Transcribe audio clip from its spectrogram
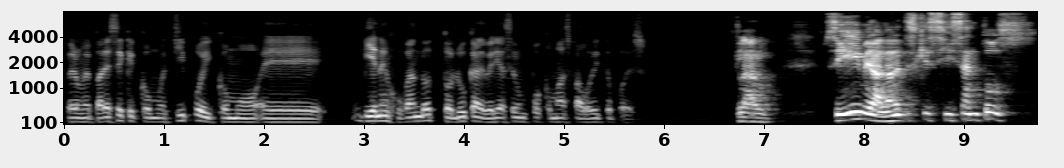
pero me parece que como equipo y como eh, vienen jugando, Toluca debería ser un poco más favorito por eso. Claro. Sí, mira, la neta es que sí, Santos,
